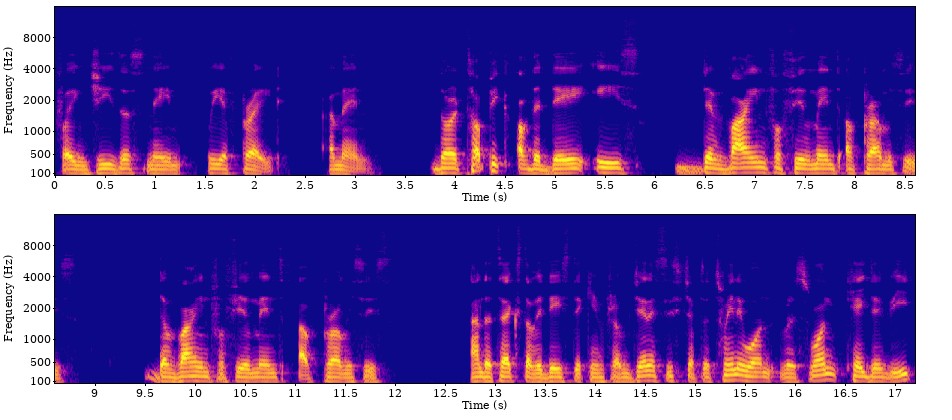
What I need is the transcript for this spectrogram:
for in Jesus' name we have prayed. Amen. The topic of the day is divine fulfillment of promises. Divine fulfillment of promises. And the text of the day is taken from Genesis chapter 21, verse 1, KJV.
